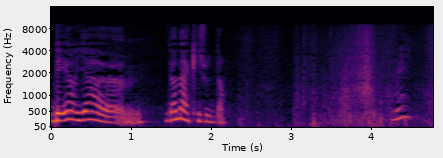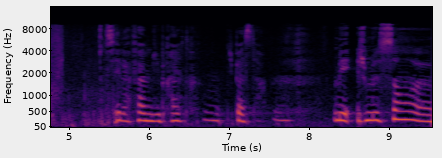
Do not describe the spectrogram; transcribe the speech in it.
d'ailleurs il y a euh, Donna qui joue dedans. Oui. C'est la femme du prêtre, Mm. du pasteur. Mais je me sens euh,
